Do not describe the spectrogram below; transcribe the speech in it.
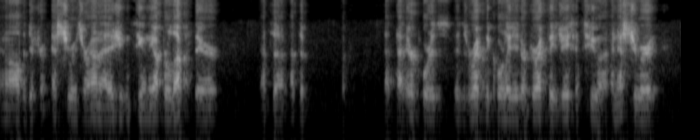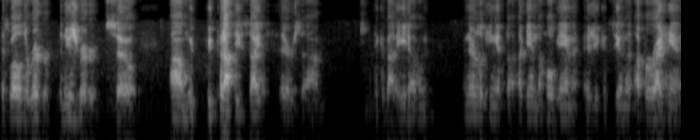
and all the different estuaries around that. As you can see on the upper left there, that's a, that's a that, that airport is, is directly correlated or directly adjacent to uh, an estuary as well as a river, the Neuse River. So um, we, we put out these sites. There's, um, I think, about eight of them, and they're looking at, the, again, the whole gamut. As you can see on the upper right-hand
